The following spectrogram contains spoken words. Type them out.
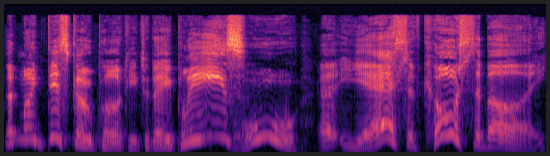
at my disco party today, please? Oh, uh, yes, of course, the boy.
